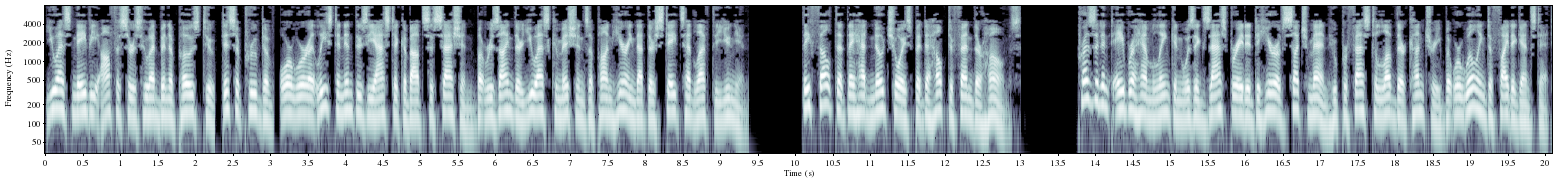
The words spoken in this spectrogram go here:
U.S. Navy officers who had been opposed to, disapproved approved of, or were at least unenthusiastic about secession but resigned their U.S. commissions upon hearing that their states had left the Union. They felt that they had no choice but to help defend their homes. President Abraham Lincoln was exasperated to hear of such men who professed to love their country but were willing to fight against it.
